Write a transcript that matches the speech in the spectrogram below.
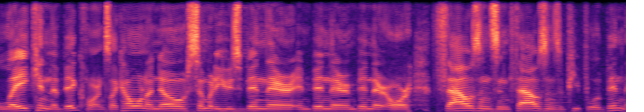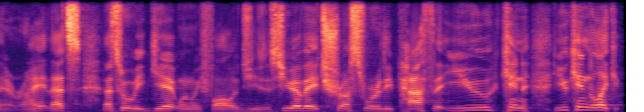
lake in the Bighorns. Like, I want to know somebody who's been there and been there and been there, or thousands and thousands of people have been there, right? That's, that's what we get when we follow Jesus. You have a trustworthy path that you can, you can like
